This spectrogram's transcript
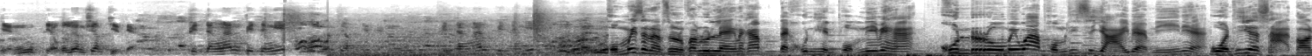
เห็นเกี่ยวกับเรื่องเชื่อมจิตเนี่ย ผิดอย่างนั้นผิดอย่างนี้เชื่อมจิตเนี่ยผิดอย่างนั้นผิดอย่างนี้ ผมไม่สนับสนุนความรุนแรงนะครับ แต่คุณเห็นผมนี่ไหมฮะ คุณรู้ไหมว่าผมที่สยายแบบนี้เนี่ยควรที่จะสระตอน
